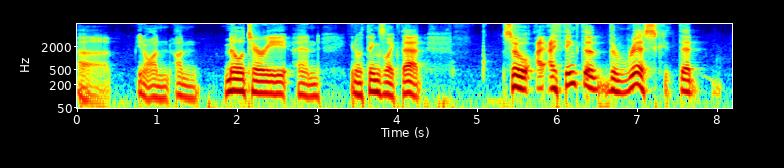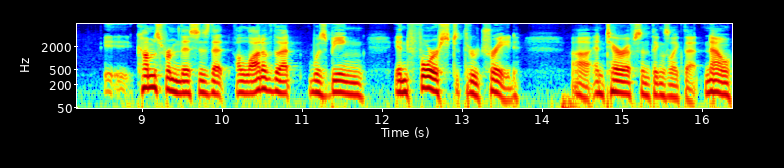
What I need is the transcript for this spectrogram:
uh, you know, on on military and you know things like that. So I, I think the the risk that comes from this is that a lot of that was being enforced through trade uh, and tariffs and things like that. Now,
